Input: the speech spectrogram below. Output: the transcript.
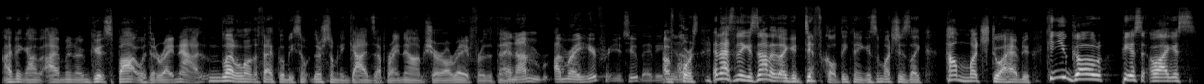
I think I'm, I'm in a good spot with it right now. Let alone the fact there'll be so, there's so many guides up right now. I'm sure already for the thing. And I'm I'm right here for you too, baby. Of You know? course. And that's the thing. It's not like a difficulty thing as much as like how much do I have to do? Can you go PSN? Oh, I guess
